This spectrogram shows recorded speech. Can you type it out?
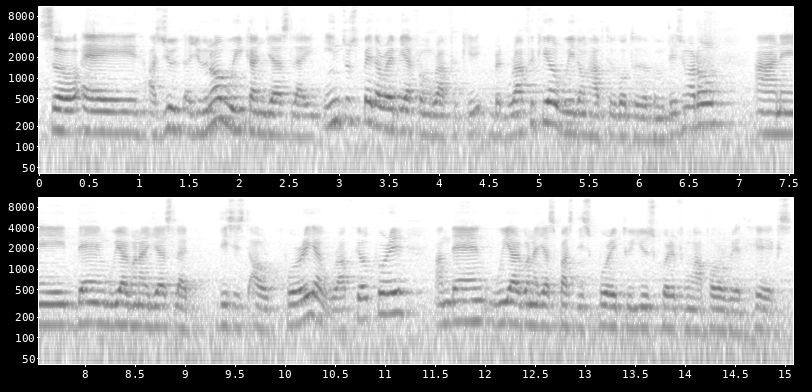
So uh, as you as you know, we can just like introspect our API from GraphQL. GraphQL. We don't have to go to the documentation at all, and uh, then we are gonna just like this is our query, a GraphQL query, and then we are gonna just pass this query to use query from Apollo React Hooks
